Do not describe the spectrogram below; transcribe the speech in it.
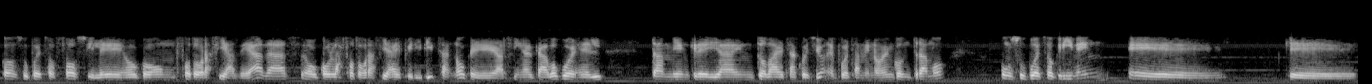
con supuestos fósiles o con fotografías de hadas o con las fotografías espiritistas, ¿no? Que al fin y al cabo, pues él también creía en todas estas cuestiones. Pues también nos encontramos un supuesto crimen eh, que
